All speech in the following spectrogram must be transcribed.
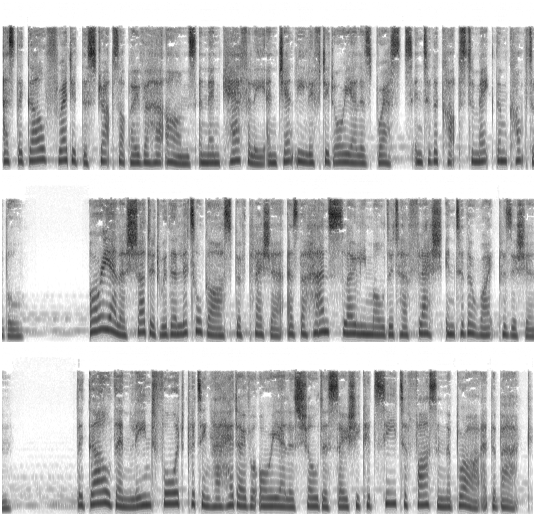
as the girl threaded the straps up over her arms and then carefully and gently lifted Ariella's breasts into the cups to make them comfortable. Ariella shuddered with a little gasp of pleasure as the hands slowly molded her flesh into the right position. The girl then leaned forward, putting her head over Ariella's shoulder so she could see to fasten the bra at the back.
